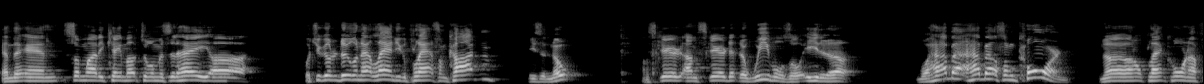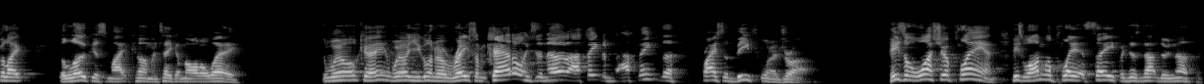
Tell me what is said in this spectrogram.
and the, and somebody came up to him and said, "Hey, uh, what you going to do on that land? You can plant some cotton?" He said, "Nope. I'm scared. I'm scared that the weevils will eat it up." Well, how about how about some corn? No, I don't plant corn. I feel like the locusts might come and take them all away. Well, okay. Well, you're going to raise some cattle? He said, No. I think the, I think the price of beef's going to drop. He said, well, what's your plan? He said, well, I'm going to play it safe and just not do nothing.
